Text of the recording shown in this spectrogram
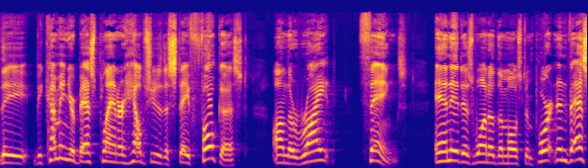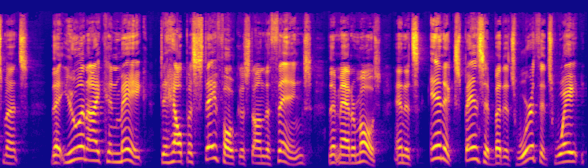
the becoming your best planner helps you to stay focused on the right things. And it is one of the most important investments that you and I can make to help us stay focused on the things that matter most. And it's inexpensive, but it's worth its weight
